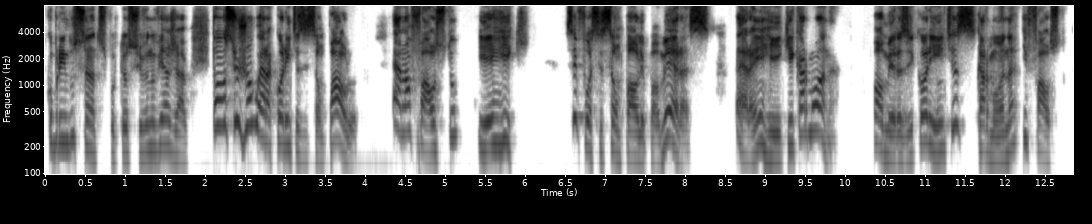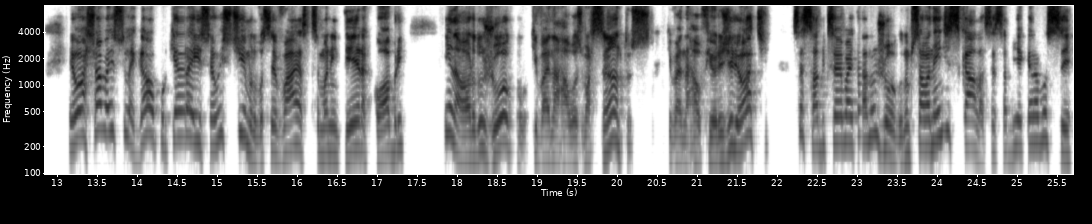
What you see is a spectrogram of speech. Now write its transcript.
cobrindo o Santos, porque o Silvio não viajava. Então, se o jogo era Corinthians e São Paulo, era Fausto e Henrique. Se fosse São Paulo e Palmeiras, era Henrique e Carmona. Palmeiras e Corinthians, Carmona e Fausto. Eu achava isso legal porque era isso, é um estímulo. Você vai a semana inteira, cobre, e na hora do jogo, que vai narrar o Osmar Santos, que vai narrar o Fiore Gilhote, você sabe que você vai estar no jogo. Não precisava nem de escala, você sabia que era você.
